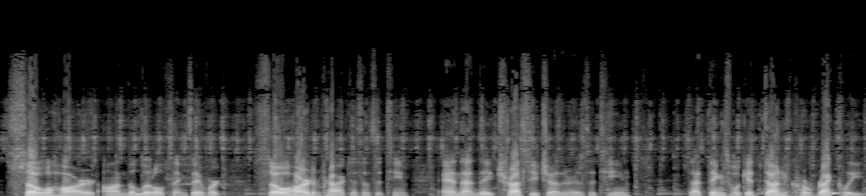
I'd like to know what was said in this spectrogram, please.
so hard on the little things. They've worked so hard in practice as a team and that they trust each other as a team that things will get done correctly.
